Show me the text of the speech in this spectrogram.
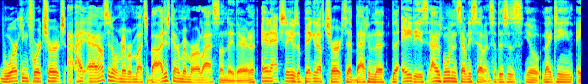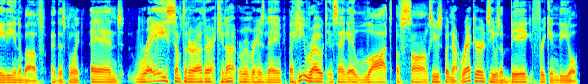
working for a church. I, I honestly don't remember much about. It. I just kind of remember our last Sunday there, and actually, it was a big enough church that back in the the eighties, I was born in seventy seven, so this is you know nineteen eighty and above at this point. and Ray something or other. I cannot remember his name, but he wrote and sang a lot of songs. He was putting out records. He was a big freaking deal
